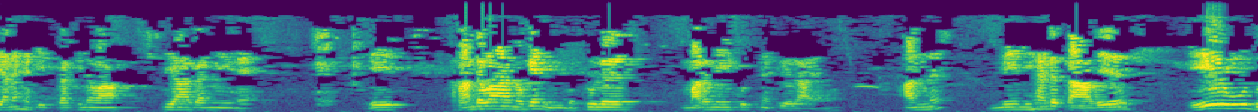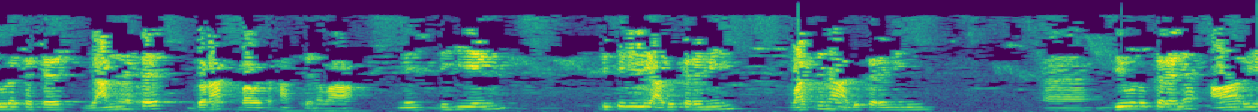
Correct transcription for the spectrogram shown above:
යන හැටි රකින්නවා තියාගන්නේ නැහැ. ඒ රඳවා නොගැනීම තුල මරණයකුත් නැති වෙලා යනවා. අන්න මේ නිහඬතාවය ඒ වූ දුරකට යන්නට දොරක් බවට පත් වෙනවා මේ සිහියෙන් සිතිවිලි අඩු කරමින් වචන අඩු කරමින් දියුණු කරන ආර්ය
